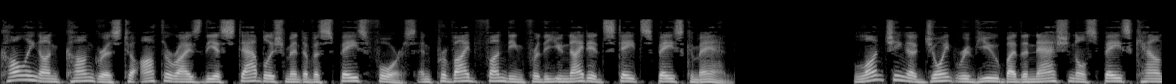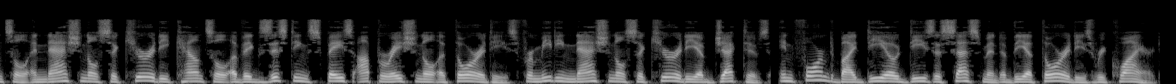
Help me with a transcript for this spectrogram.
Calling on Congress to authorize the establishment of a Space Force and provide funding for the United States Space Command. Launching a joint review by the National Space Council and National Security Council of existing space operational authorities for meeting national security objectives, informed by DoD's assessment of the authorities required.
